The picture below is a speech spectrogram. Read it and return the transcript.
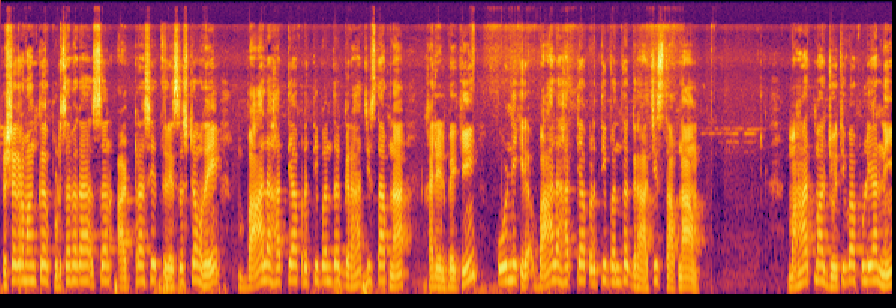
प्रश्न क्रमांक पुढचा बघा सन अठराशे त्रेसष्टमध्ये बालहत्या प्रतिबंधक ग्रहाची स्थापना. खालीलपैकी कोणी केली? बालहत्या प्रतिबंधक ग्रहाची स्थापना. महात्मा ज्योतिबा फुले यांनी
